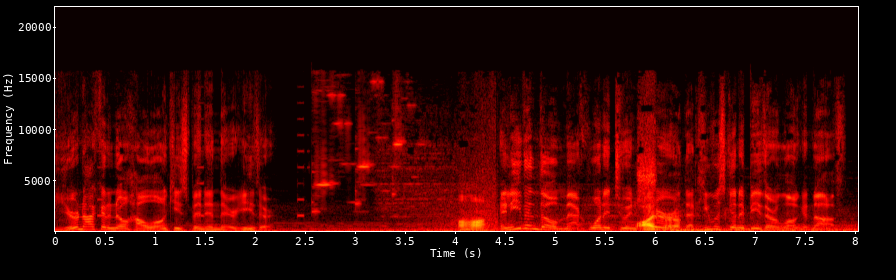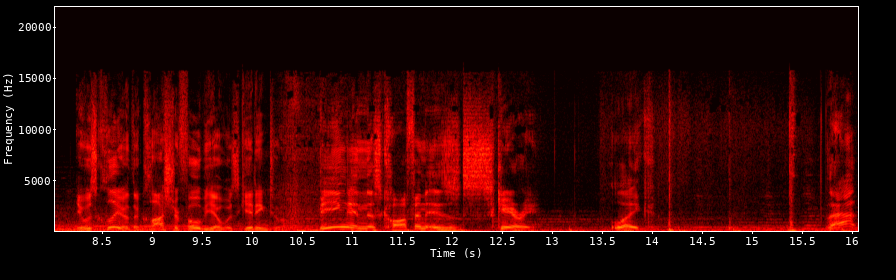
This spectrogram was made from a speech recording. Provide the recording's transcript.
you're not gonna know how long he's been in there either. Huh? And even though Mac wanted to ensure bro? that he was gonna be there long enough, it was clear the claustrophobia was getting to him. Being in this coffin is scary. Like, that,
